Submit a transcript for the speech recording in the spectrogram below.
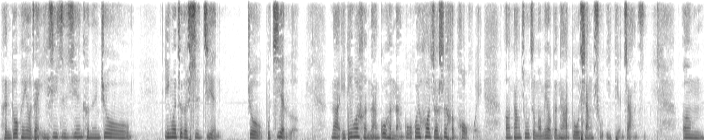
很多朋友在一夕之间，可能就因为这个事件就不见了，那一定会很难过，很难过，会或者是很后悔，呃，当初怎么没有跟他多相处一点这样子，嗯，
